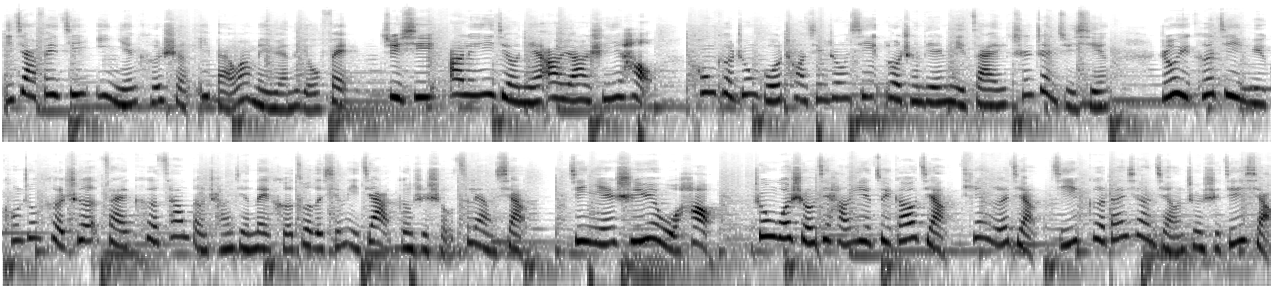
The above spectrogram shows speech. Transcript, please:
一架飞机一年可省一百万美元的油费。据悉，二零一九年二月二十一号，空客中国创新中心落成典礼在深圳举行。柔宇科技与空中客车在客舱等场景内合作的行李架更是首次亮相。今年十一月五号，中国手机行业最高奖天鹅奖及各单项奖正式揭晓。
